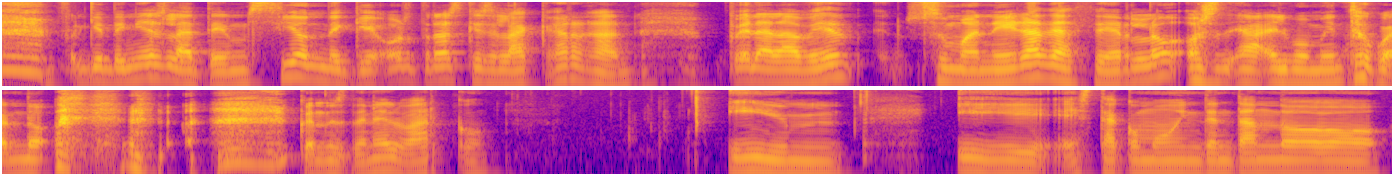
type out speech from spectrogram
Porque tenías la tensión de que, ostras, que se la cargan. Pero a la vez, su manera de hacerlo, o sea, el momento cuando, cuando está en el barco. Y, y está como intentando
